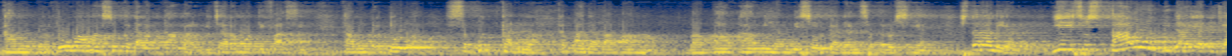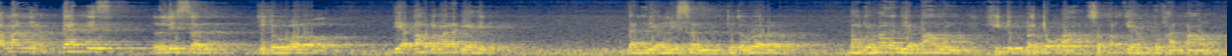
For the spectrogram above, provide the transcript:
kamu berdoa masuk ke dalam kamar bicara motivasi. Kamu berdoa, sebutkanlah kepada Bapamu, Bapa kami yang di surga dan seterusnya. Saudara lihat, Yesus tahu budaya di zamannya. That is listen to the world. Dia tahu di mana dia hidup. Dan dia listen to the world. Bagaimana dia bangun hidup berdoa seperti yang Tuhan mau.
